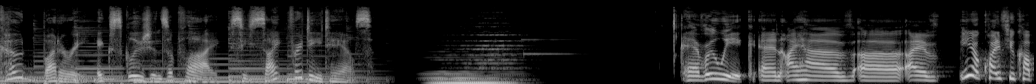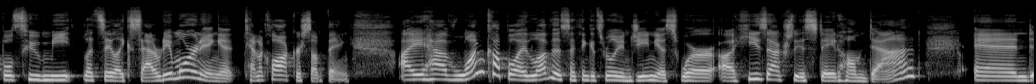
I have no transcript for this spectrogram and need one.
Code BUTTERY. Exclusions apply. See site for details. every week and i have uh i have you know quite a few couples who meet let's say like saturday morning at 10 o'clock or something i have one couple i love this i think it's really ingenious where uh, he's actually a stay-at-home dad and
